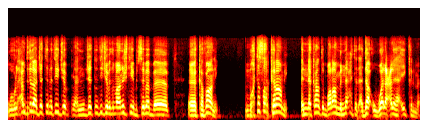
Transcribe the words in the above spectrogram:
والحمد لله جت النتيجة يعني جت النتيجة مثل ما نشتي بسبب آه، آه، كفاني مختصر كلامي إن كانت مباراه من ناحية الأداء ولا عليها أي كلمة.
